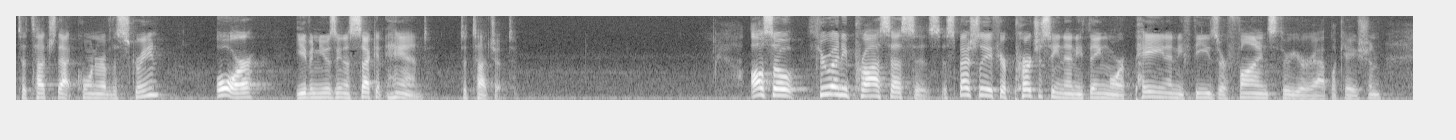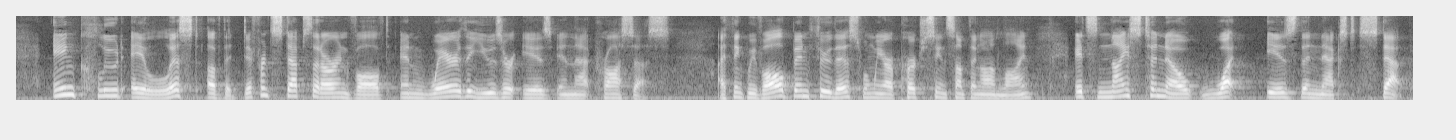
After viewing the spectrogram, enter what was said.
to touch that corner of the screen, or even using a second hand to touch it. Also, through any processes, especially if you're purchasing anything or paying any fees or fines through your application, include a list of the different steps that are involved and where the user is in that process. I think we've all been through this when we are purchasing something online. It's nice to know what is the next step.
